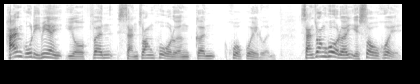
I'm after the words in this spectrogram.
海运股里面有分散装货轮跟货柜轮，散装货轮也受贿。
